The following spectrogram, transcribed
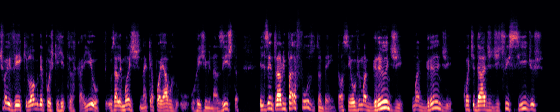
gente vai ver que logo depois que Hitler caiu, os alemães né, que apoiavam o regime nazista, eles entraram em parafuso também. Então, assim, houve uma grande, uma grande quantidade de suicídios,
